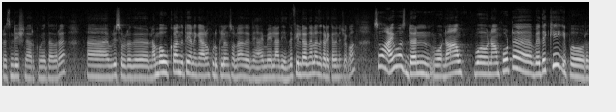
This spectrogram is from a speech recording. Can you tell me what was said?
ப்ரெசன்டேஷனாக இருக்குமே தவிர எப்படி சொல்கிறது நம்ம உட்காந்துட்டு எனக்கு யாரும் கொடுக்கலன்னு சொன்னால் அது நியாயமே இல்லை. அது எந்த ஃபீல்டாக இருந்தாலும் அது கிடைக்காதுன்னு வச்சுக்கோங்க. ஸோ ஐ வாஸ் டன் நான் நான் போட்ட விதைக்கு இப்போ ஒரு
